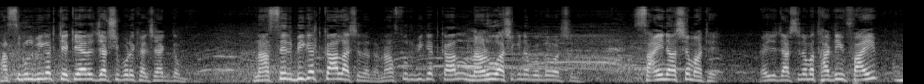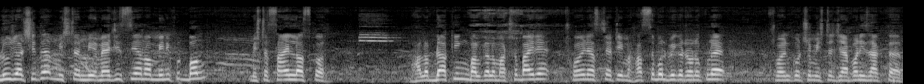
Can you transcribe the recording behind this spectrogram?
হাসিবুল উইকেট কে কেয়ারের জার্সি পরে খেলছে একদম। নাসির উইকেট কাল আসে দাদা। নাসুর উইকেট কাল, নাড়ু আসে কিনা বলতে পারছি না। সাইন আসে মাঠে। এই যে jersey number thirty five blue জার্সিতে mister magician of mini football mister Sain Laskar. ভালো ব্লকিং বল গেল মাঠের বাইরে। ছয়ন আসছে টিম হাসিবুল উইকেট অনুকূলে। ছয়ন করছে mister Japanese Akhtar.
